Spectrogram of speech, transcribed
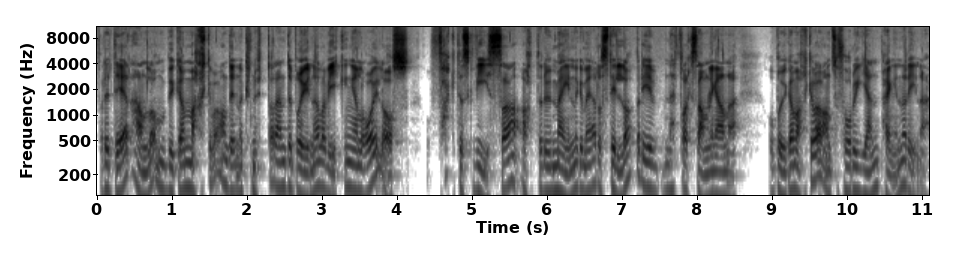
For det er det det handler om, å bygge merkevaren din og knytte den til Bryne eller Viking eller Oilers. Og faktisk vise at du mener noe med det, og stille opp på de nettverkssamlingene og bruke merkevaren, så får du igjen pengene dine.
